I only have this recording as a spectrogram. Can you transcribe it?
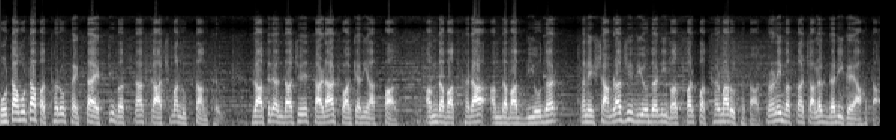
મોટા મોટા પથ્થરો ફેંકતા એસટી બસના કાચમાં નુકસાન થયું. રાત્રે અંદાજે સાડા વાગ્યાની આસપાસ અમદાવાદ ખરા અમદાવાદ દિયોદર અને શામળાજી દિયોદરની બસ પર પથ્થરમારો થતા ત્રણેય બસના ચાલક ડરી ગયા હતા.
